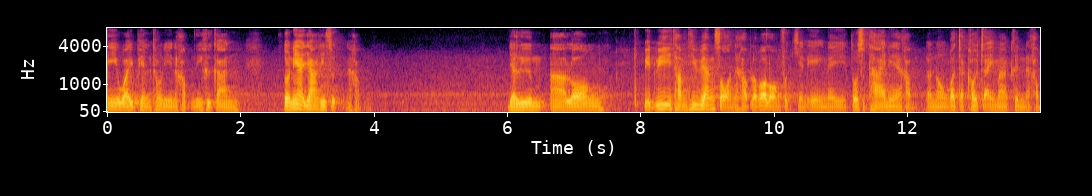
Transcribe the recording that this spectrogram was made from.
นี้ไว้เพียงเท่านี้นะครับ นี่คือการตัวนี้ยากที่สุดนะครับ อย่าลืมอลองปิดวิธีทำที่พี่แบงสอนนะครับ แล้วก็ลองฝึกเขียนเองในตัวสุดท้ายนี่ยครับ แล้วน้องก็จะเข้าใจมากขึ้นนะครับ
